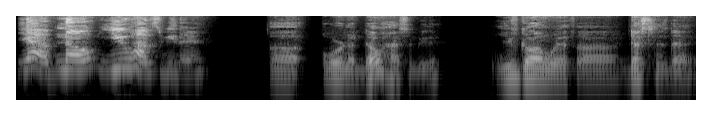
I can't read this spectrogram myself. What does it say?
yeah, no, you have to be there. uh, or an adult has to be there. You've gone with uh, Dustin's dad.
